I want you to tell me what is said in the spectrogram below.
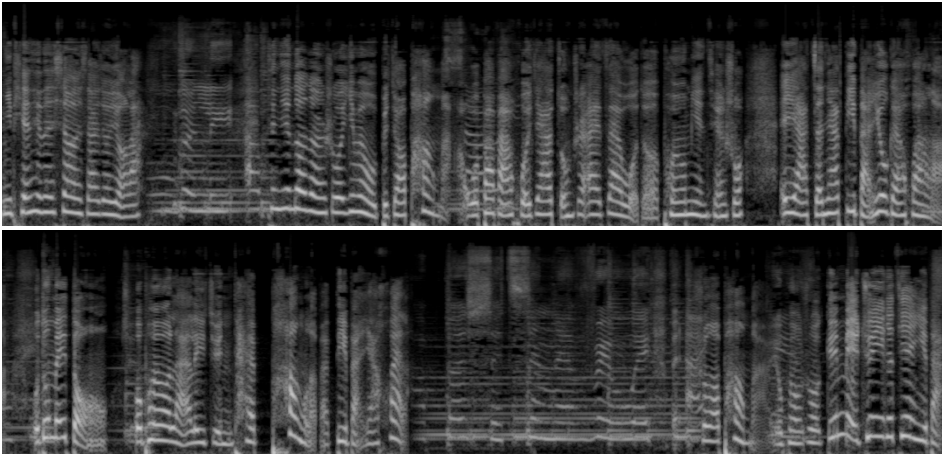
你甜甜的笑一下就有啦。青青段段说：“因为我比较胖嘛，我爸爸回家总是爱在我的朋友面前说：‘哎呀，咱家地板又该换了。’我都没懂。我朋友来了一句：‘你太胖了，把地板压坏了。’说到胖嘛，有朋友说给美军一个建议吧，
